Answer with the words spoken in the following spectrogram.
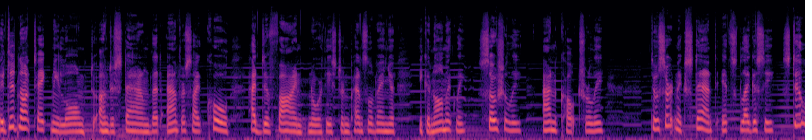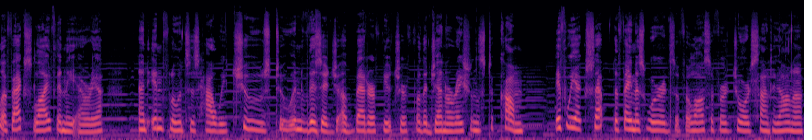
It did not take me long to understand that anthracite coal had defined northeastern Pennsylvania economically, socially, and culturally. To a certain extent, its legacy still affects life in the area and influences how we choose to envisage a better future for the generations to come. If we accept the famous words of philosopher George Santayana,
